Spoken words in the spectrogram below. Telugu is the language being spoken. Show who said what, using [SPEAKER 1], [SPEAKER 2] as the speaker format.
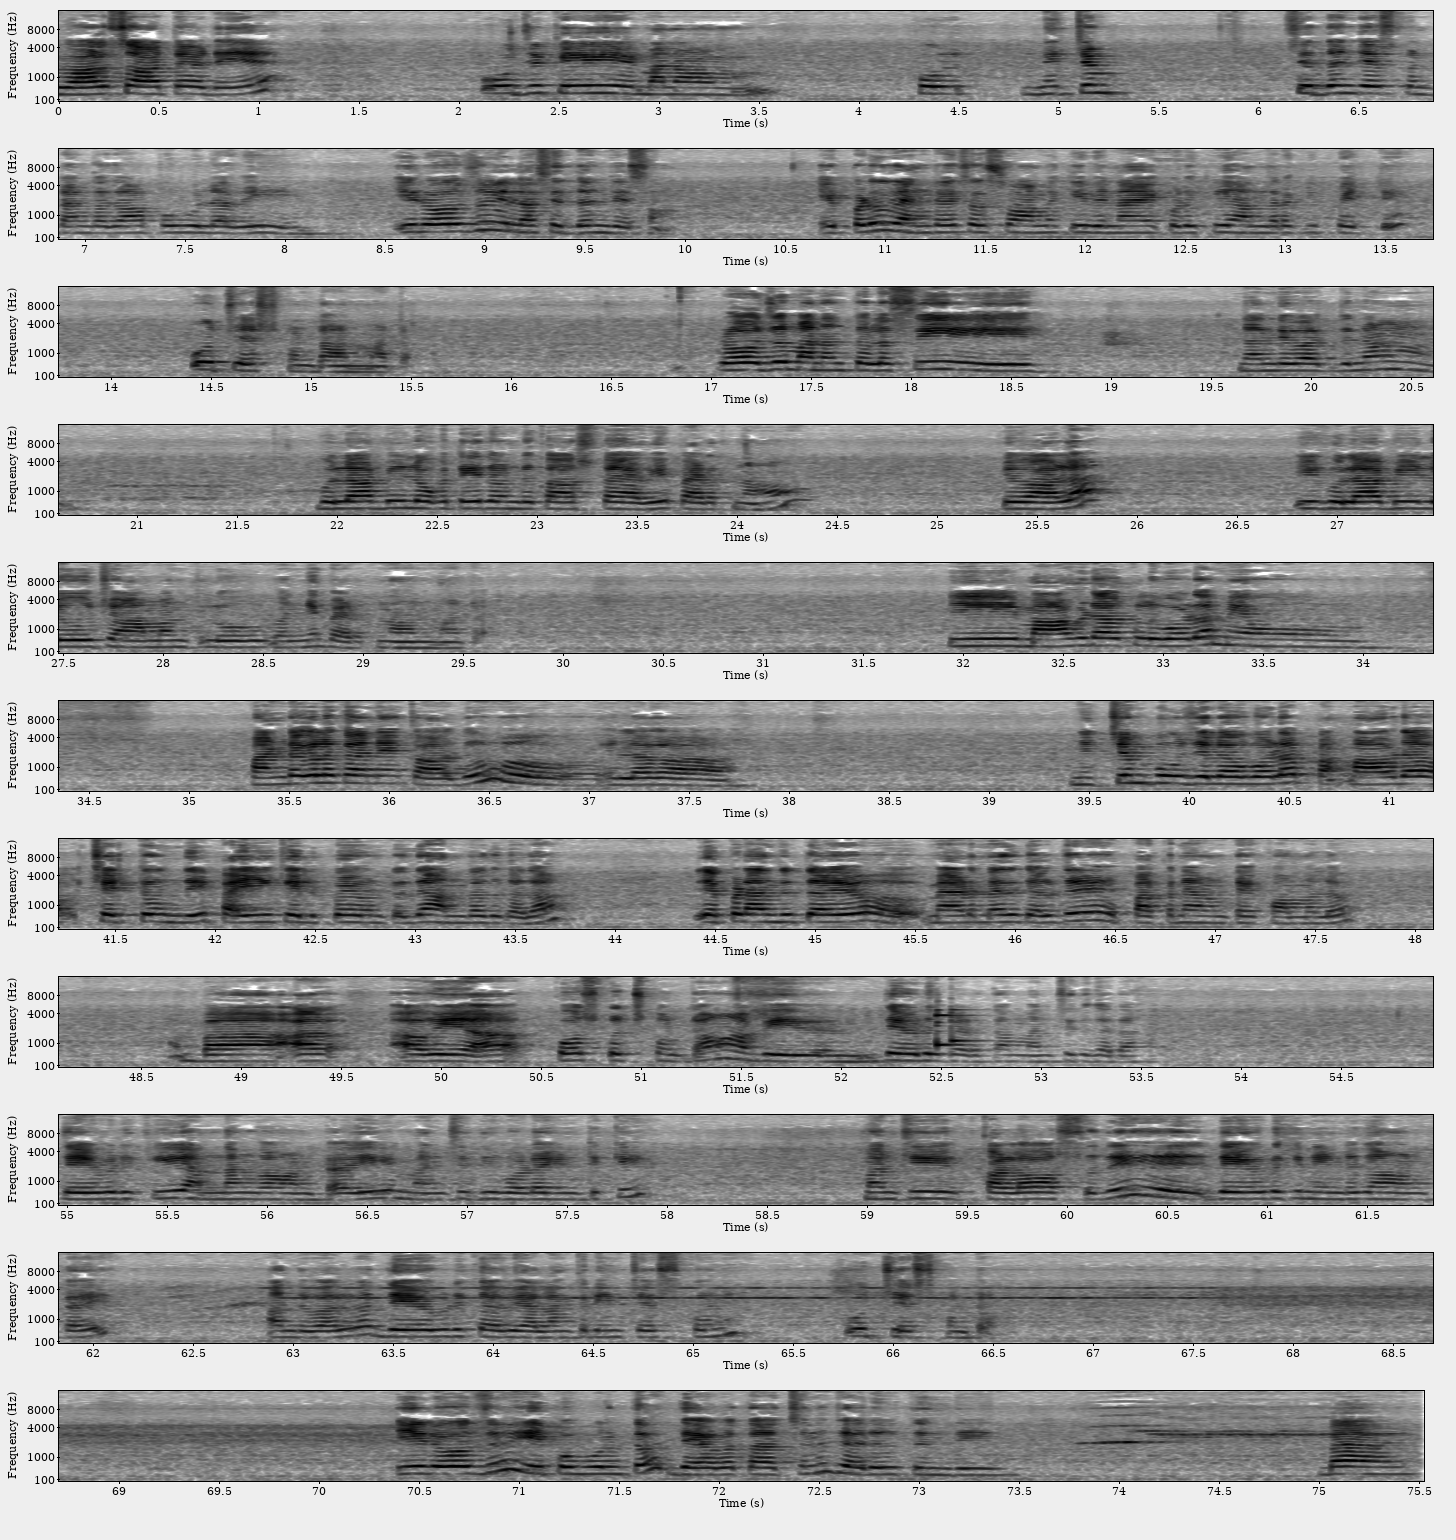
[SPEAKER 1] ఇవాళ సాటర్డే. పూజకి మనం పూ నిత్యం సిద్ధం చేసుకుంటాం కదా పువ్వులు అవి. ఈరోజు ఇలా సిద్ధం చేసాం. ఎప్పుడు వెంకటేశ్వర స్వామికి వినాయకుడికి అందరికీ పెట్టి పూజ చేసుకుంటాం అన్నమాట. రోజు మనం తులసి నందివర్ధనం గులాబీలు ఒకటి రెండు కాస్తాయి అవి పెడుతున్నాం. ఇవాళ ఈ గులాబీలు చామంతులు ఇవన్నీ పెడుతున్నాం అనమాట ఈ మామిడాకులు కూడా మేము పండగలకనే కాదు ఇలాగా నిత్యం పూజలో కూడా మామిడ చెట్టు ఉంది పైకి వెళ్ళిపోయి ఉంటుంది అందదు కదా. ఎప్పుడు అందుతాయో మేడ మీదకి వెళ్తే పక్కనే ఉంటాయి కొమ్మలు. బా అవి కోసుకొచ్చుకుంటాం అవి దేవుడికి పెడతాం మంచిది కదా. దేవుడికి అందంగా ఉంటాయి మంచిది కూడా ఇంటికి. మంచి కళ వస్తుంది దేవుడికి నిండుగా ఉంటాయి. అందువల్ల దేవుడికి అవి అలంకరించేసుకొని పూజ చేసుకుంటాం. ఈరోజు ఈ పువ్వులతో దేవతార్చన జరుగుతుంది. బాయ్.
